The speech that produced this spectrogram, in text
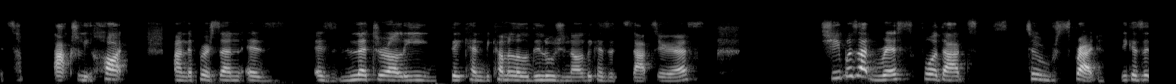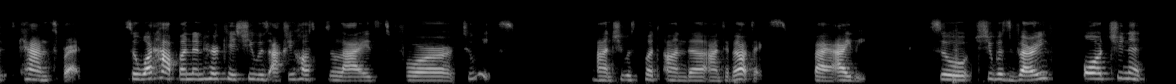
it's actually hot and the person is is literally they can become a little delusional because it's that serious she was at risk for that to spread because it can spread so what happened in her case she was actually hospitalized for two weeks and she was put under antibiotics by iv so she was very fortunate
